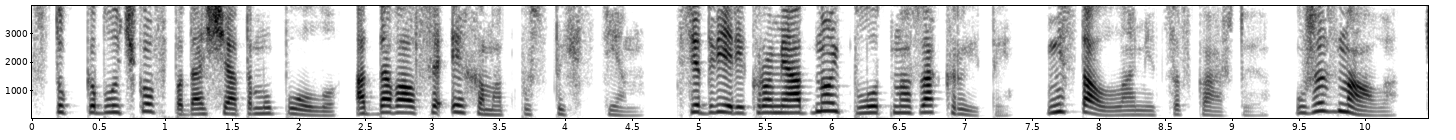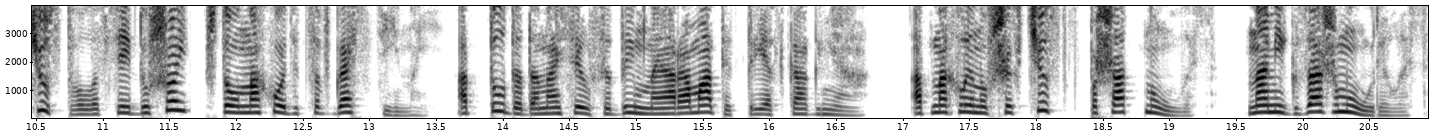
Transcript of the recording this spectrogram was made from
Стук каблучков по дощатому полу отдавался эхом от пустых стен. Все двери, кроме одной, плотно закрыты. Не стала ломиться в каждую. Уже знала, Чувствовала всей душой, что он находится в гостиной. Оттуда доносился дымный аромат и треск огня. От нахлынувших чувств пошатнулась. На миг зажмурилась.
